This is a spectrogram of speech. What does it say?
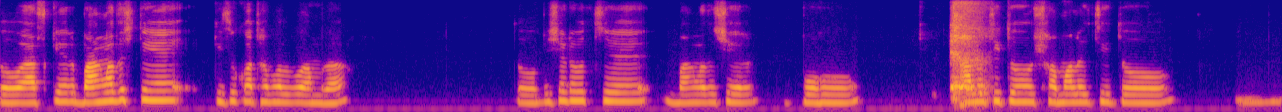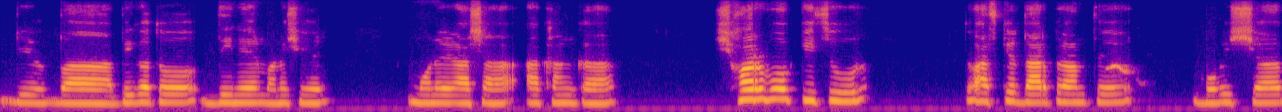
তো আজকের বাংলাদেশ নিয়ে কিছু কথা বলব আমরা। তো বিষয়টা হচ্ছে বাংলাদেশের বহু আলোচিত, সমালোচিত বা বিগত দিনের মানুষের মনের আশা, আকাঙ্ক্ষা সর্বকিছুর তো আজকের দ্বার প্রান্তে ভবিষ্যৎ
